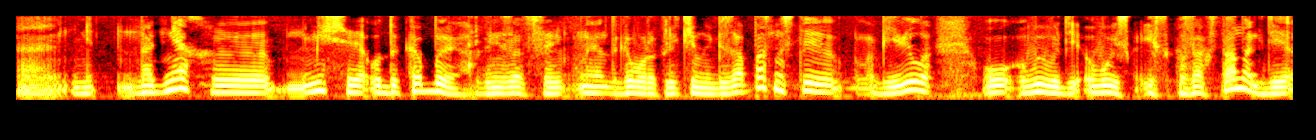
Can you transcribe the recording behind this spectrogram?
Э, на днях э, миссия ОДКБ, Организации э, договора коллективной безопасности, объявила о выводе войск из Казахстана, где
